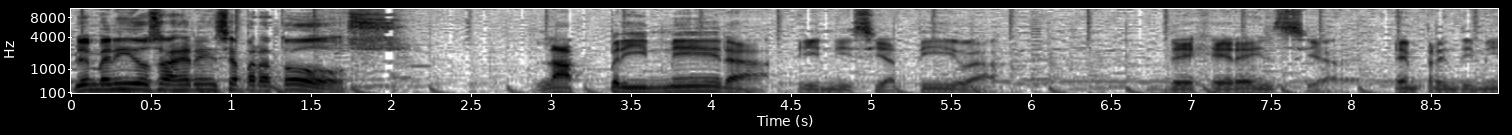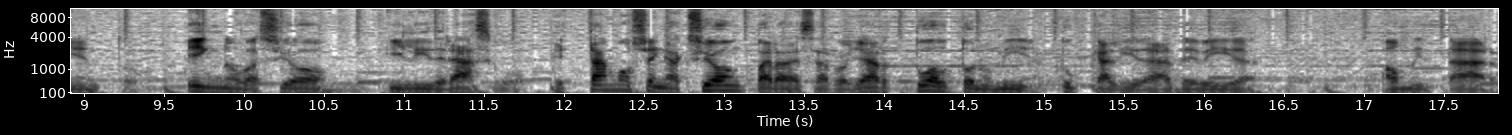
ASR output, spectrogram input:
Bienvenidos a Gerencia para Todos, la primera iniciativa de gerencia, emprendimiento, innovación y liderazgo. Estamos en acción para desarrollar tu autonomía, tu calidad de vida, aumentar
